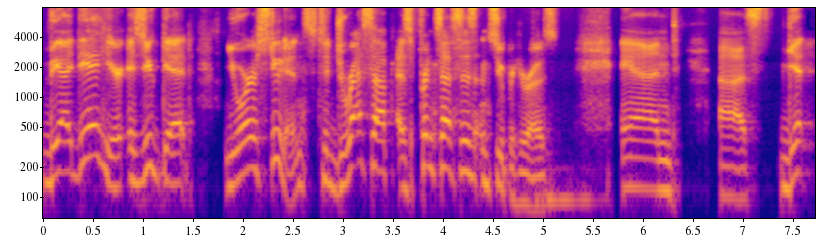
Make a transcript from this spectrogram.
the idea here is you get your students to dress up as princesses and superheroes and uh, get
